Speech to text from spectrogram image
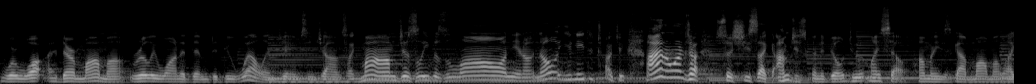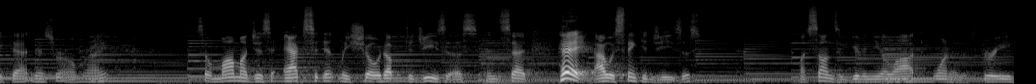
were their mama really wanted them to do well. And James and John was like, Mom, just leave us alone. You know, no, you need to talk to. I don't want to talk. So she's like, I'm just going to don't do it myself. How many's got mama like that in this room, right? So mama just accidentally showed up to Jesus and said, Hey, I was thinking, Jesus, my sons have given you a lot, one of the three.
